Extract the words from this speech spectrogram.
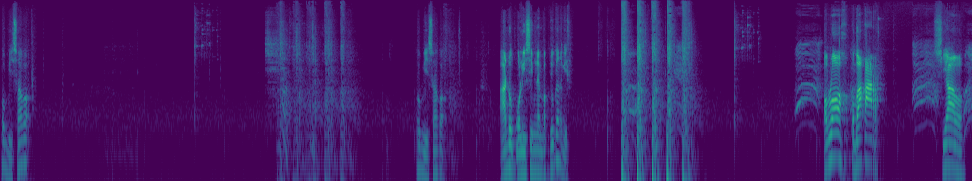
Oh, bisa kok. Oh, bisa kok. Aduh, polisi menembak juga lagi. Allah, kebakar. Sial.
